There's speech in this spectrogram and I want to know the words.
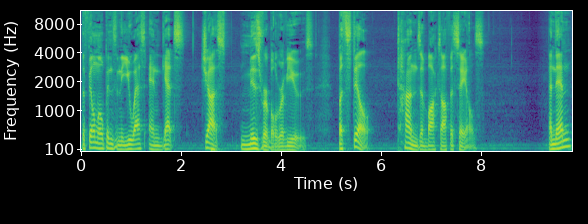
The film opens in the US and gets just miserable reviews, but still tons of box office sales. And then,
